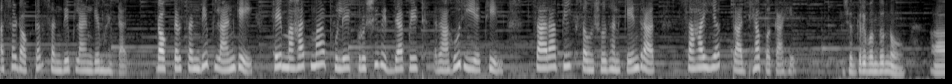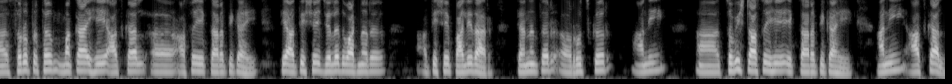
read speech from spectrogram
असं डॉक्टर संदीप लांडगे म्हणतात. डॉक्टर संदीप लांडगे हे महात्मा फुले कृषी विद्यापीठ राहुरी येथील चारा पीक संशोधन केंद्रात सहाय्यक प्राध्यापक आहेत. शेतकरी बंधूंनो सर्वप्रथम मका हे आजकाल असं एक चारा पीक आहे. ते अतिशय जलद वाढणारं अतिशय पालेदार त्यानंतर रुचकर आणि चविष्ट असं हे एक चारा पीक आहे. आणि आजकाल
